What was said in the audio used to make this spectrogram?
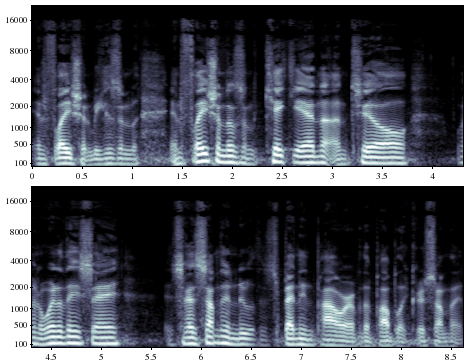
inflation because in, inflation doesn't kick in until what, what do they say? It has something to do with the spending power of the public or something.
